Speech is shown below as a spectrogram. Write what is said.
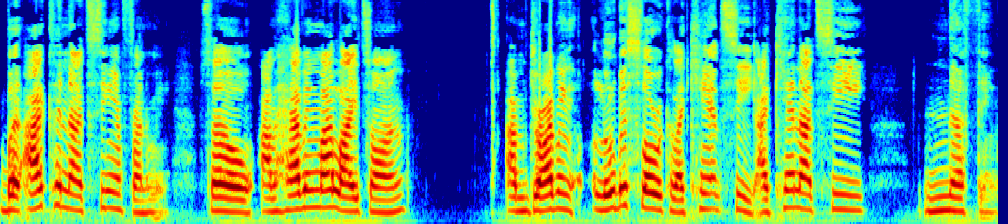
But I could not see in front of me. So I'm having my lights on. I'm driving a little bit slower because I can't see. I cannot see nothing.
